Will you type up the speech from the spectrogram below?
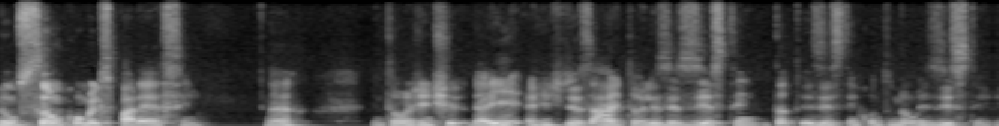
não são como eles parecem, né? Então a gente, daí a gente diz, ah, então eles existem, tanto existem quanto não existem.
